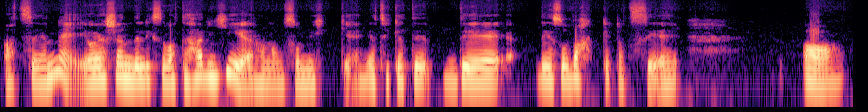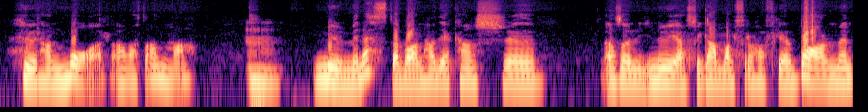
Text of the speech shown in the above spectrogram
att säga nej. Och jag kände liksom att det här ger honom så mycket. Jag tycker att det, det, det är så vackert att se ja, hur han mår av att amma. Mm. Nu med nästa barn hade jag kanske, alltså nu är jag för gammal för att ha fler barn, men,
